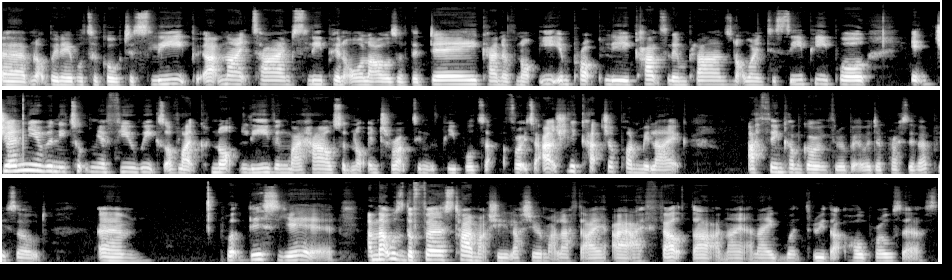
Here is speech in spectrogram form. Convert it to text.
um, not being able to go to sleep at night time, sleeping all hours of the day, kind of not eating properly, cancelling plans, not wanting to see people. It genuinely took me a few weeks of like not leaving my house and not interacting with people to for it to actually catch up on me. Like, I think I'm going through a bit of a depressive episode. Um, but this year, and that was the first time actually last year in my life that I, I, I felt that and I and I went through that whole process.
